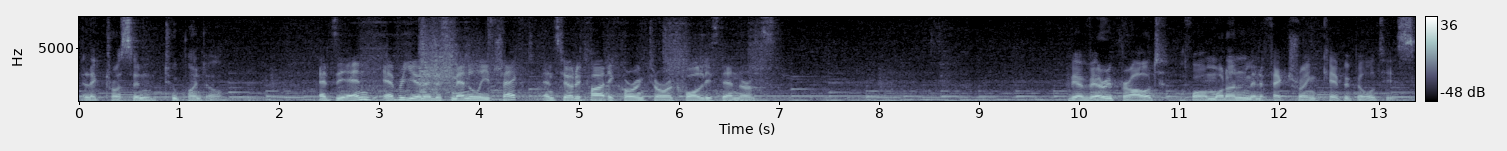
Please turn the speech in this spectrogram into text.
ElectraSyn 2.0. At the end, every unit is manually checked and certified according to our quality standards. We are very proud of our modern manufacturing capabilities.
